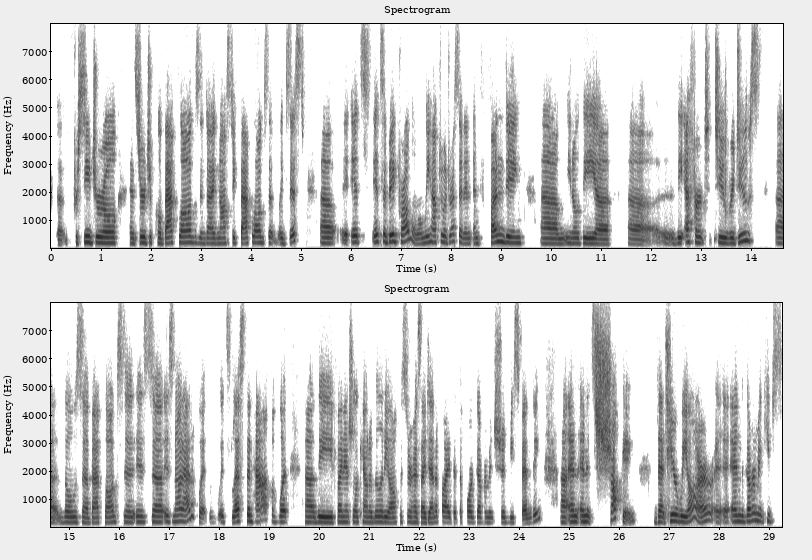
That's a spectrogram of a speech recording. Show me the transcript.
procedural and surgical backlogs and diagnostic backlogs that exist uh, it's it's a big problem and we have to address it and, and funding um, you know the uh, uh, the effort to reduce uh, those uh, backlogs is uh, is not adequate. It's less than half of what the financial accountability officer has identified that the Ford government should be spending, and and it's shocking that here we are, and the government keeps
